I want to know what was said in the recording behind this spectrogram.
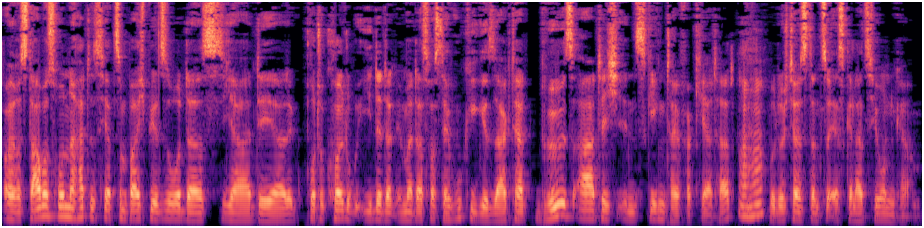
Eure Star Wars Runde hat es ja zum Beispiel so, dass ja der Protokolldruide dann immer das, was der Wookie gesagt hat, bösartig ins Gegenteil verkehrt hat hat, mhm. wodurch das dann zu Eskalationen kam.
